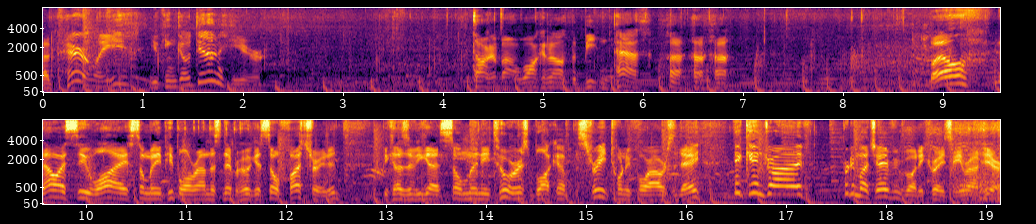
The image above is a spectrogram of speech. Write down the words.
Apparently, you can go down here. Talk about walking off the beaten path. well, now I see why so many people around this neighborhood get so frustrated. Because if you got so many tourists blocking up the street 24 hours a day, it can drive pretty much everybody crazy around here.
